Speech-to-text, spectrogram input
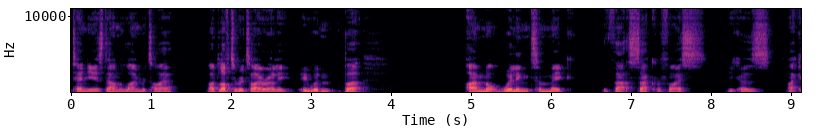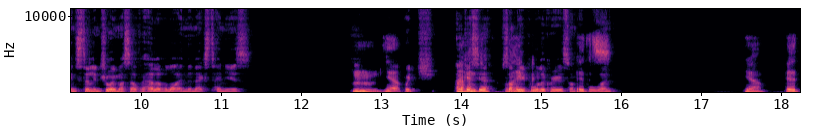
10 years down the line retire. I'd love to retire early. Who wouldn't? But I'm not willing to make that sacrifice because I can still enjoy myself a hell of a lot in the next 10 years. Mhm, yeah, Which I guess, yeah, some like, people will agree with, some people won't. yeah. It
